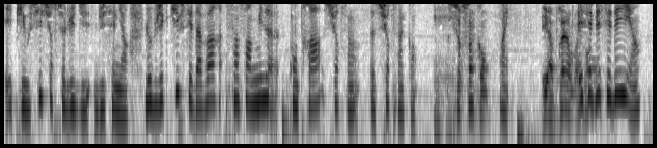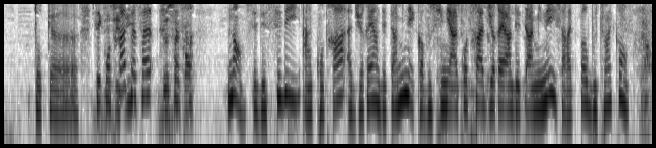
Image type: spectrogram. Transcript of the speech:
et puis aussi sur celui du, du senior. L'objectif c'est d'avoir 500 000 contrats sur cinq, euh, sur 5 ans. sur 5 ans. Ouais. Et après, normalement, Et c'est des CDI, hein. Donc euh, ces contrats, CDI ça, ça, de ça cinq sera. ans. Non, c'est des CDI, un contrat à durée indéterminée. Quand vous signez un contrat à durée indéterminée, il s'arrête pas au bout de cinq ans. Alors,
